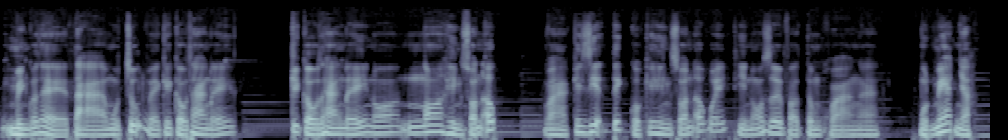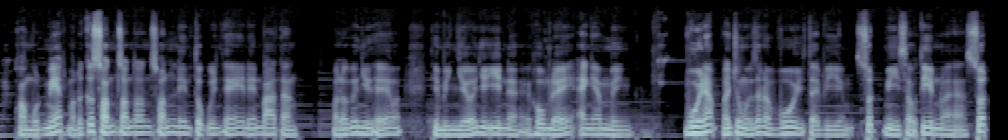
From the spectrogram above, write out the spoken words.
Mình có thể tả một chút về cái cầu thang đấy. Cái cầu thang đấy nó nó hình xoắn ốc và cái diện tích của cái hình xoắn ốc ấy thì nó rơi vào tầm khoảng à, một mét nhỉ? Khoảng một mét mà nó cứ xoắn xoắn xoắn xoắn liên tục như thế đến 3 tầng. Và nó cứ như thế thôi. Thì mình nhớ như in là hôm đấy anh em mình vui lắm nói chung là rất là vui tại vì suất mì xào tiên là suất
